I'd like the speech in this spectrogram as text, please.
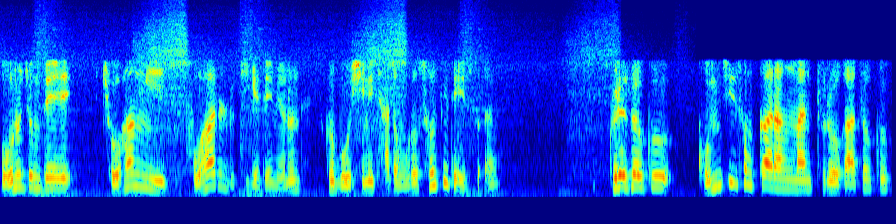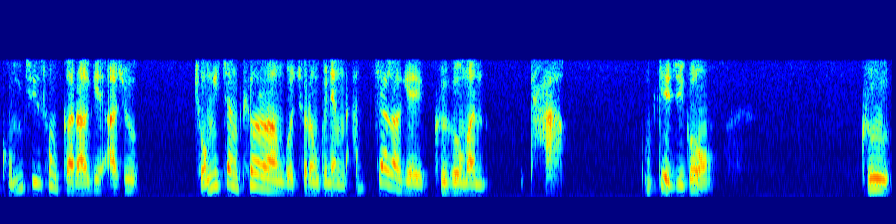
어느 정도의 조항이 부하를 느끼게 되면은 그 모신이 자동으로 설계돼 있어요. 그래서 그 검지 손가락만 들어가서 그 검지 손가락이 아주 종이장 표현한 것처럼 그냥 납작하게 그것만 다 으깨지고 그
